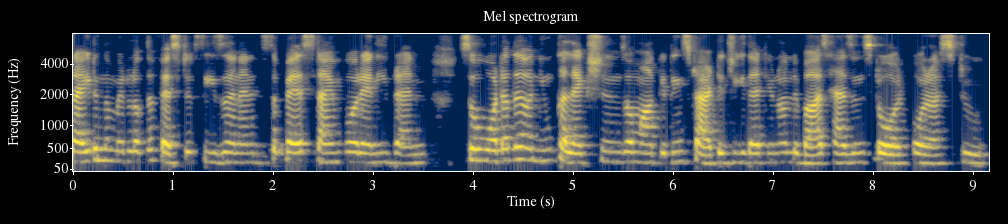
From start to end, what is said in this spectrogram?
right in the middle of the festive season and it's the best time for any brand. So, what are the new collections or marketing strategy that, you know, Libas has in store for us to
